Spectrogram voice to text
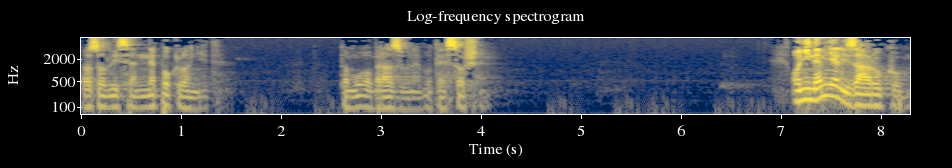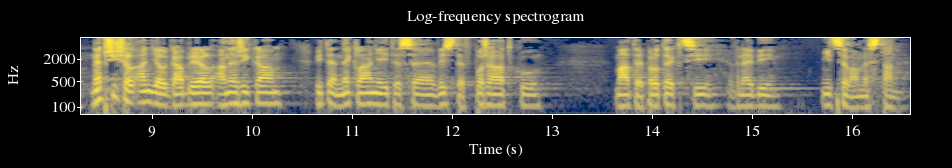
rozhodli se nepoklonit tomu obrazu nebo té soše. Oni neměli záruku. Nepřišel anděl Gabriel a neříká, víte, neklánějte se, vy jste v pořádku, máte protekci v nebi, nic se vám nestane.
